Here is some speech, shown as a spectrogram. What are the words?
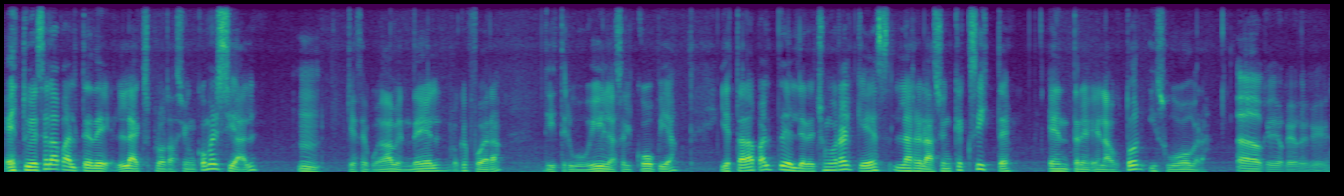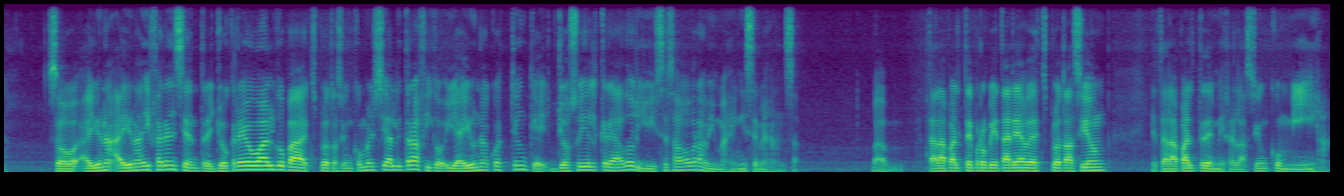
estuviese la parte de la explotación comercial, Mm. que se pueda vender, lo que fuera, distribuir, hacer copia. Y está la parte del derecho moral, que es la relación que existe entre el autor y su obra. Ah, ok, ok, ok. So, hay, una, hay una diferencia entre yo creo algo para explotación comercial y tráfico y hay una cuestión que yo soy el creador y yo hice esa obra a mi imagen y semejanza. Va- Está la parte propietaria de explotación y está la parte de mi relación con mi hija.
